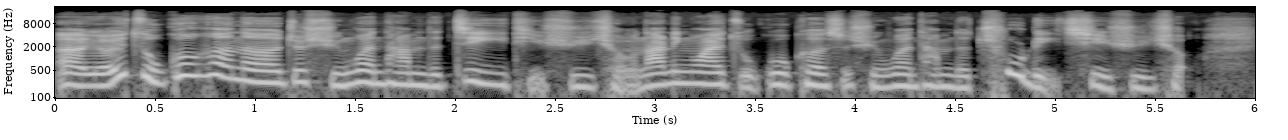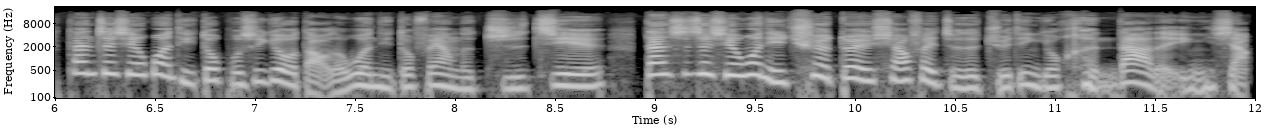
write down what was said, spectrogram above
呃，有一组顾客呢就询问他们的记忆体需求，那另外一组顾客是询问他们的处理器需求。但这些问题都不是诱导的问题，都非常的直接，但是这些问题却对消费者的决定有很大的影响。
